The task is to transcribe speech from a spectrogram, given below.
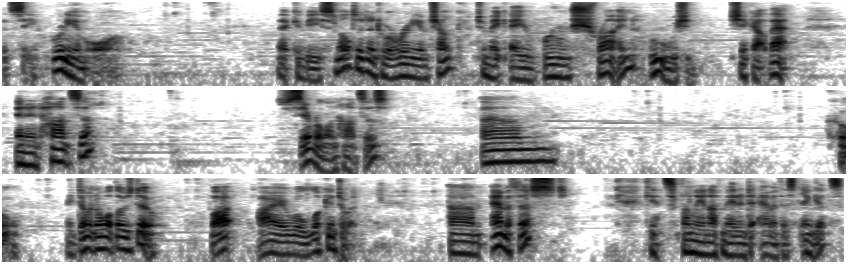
Let's see, runium ore. That can be smelted into a runium chunk to make a rune shrine. Ooh, we should check out that. An enhancer. Several enhancers. Um, cool. I don't know what those do, but I will look into it. Um, amethyst gets, funnily enough, made into amethyst ingots.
